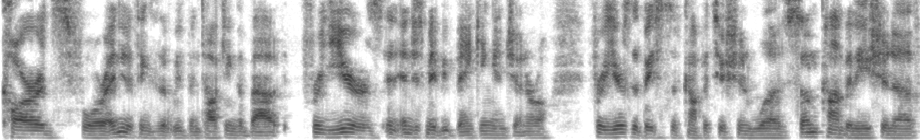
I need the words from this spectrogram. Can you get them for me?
cards, for any of the things that we've been talking about for years, and, and, just maybe banking in general. For years, the basis of competition was some combination of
